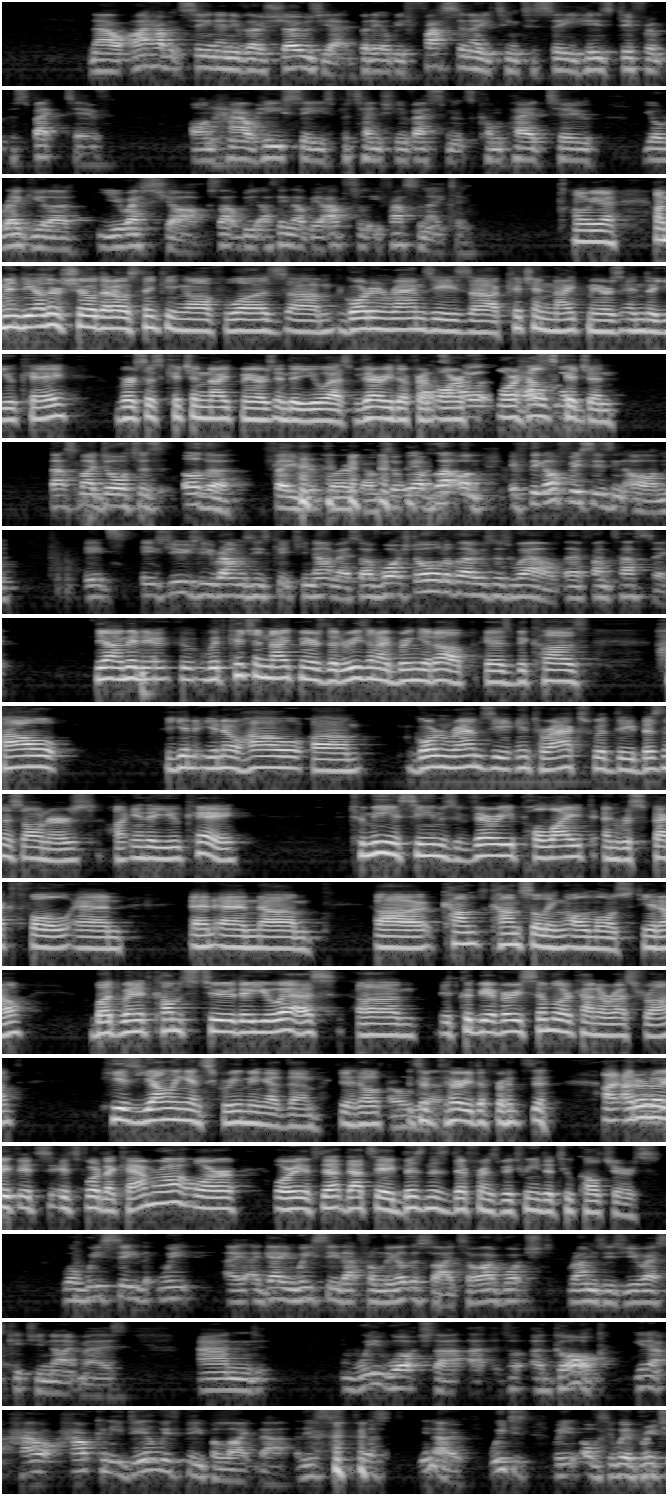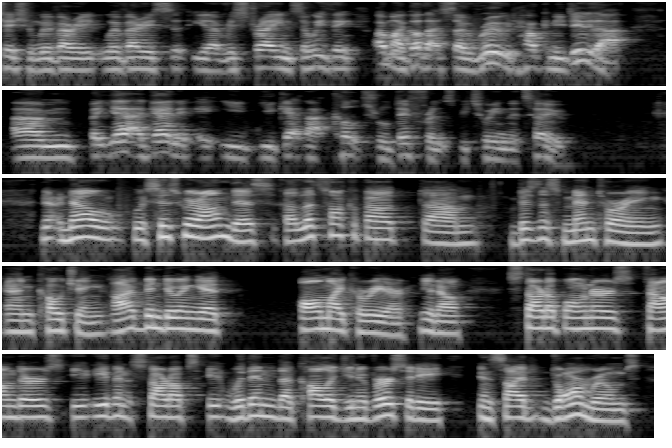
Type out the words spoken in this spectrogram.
Now, I haven't seen any of those shows yet, but it'll be fascinating to see his different perspective on how he sees potential investments compared to your regular US sharks. That'll be, I think, that'll be absolutely fascinating. Oh yeah, I mean the other show that I was thinking of was um, Gordon Ramsay's uh, Kitchen Nightmares in the UK versus Kitchen Nightmares in the US. Very different, that's or my, or Hell's my, Kitchen. That's my daughter's other favorite program. so we have that on. If The Office isn't on, it's it's usually Ramsay's Kitchen Nightmares. So I've watched all of those as well. They're fantastic. Yeah, I mean, uh, with Kitchen Nightmares, the reason I bring it up is because how you know you know how um, Gordon Ramsay interacts with the business owners uh, in the UK. To me, it seems very polite and respectful and and and um, uh, counseling almost. You know, but when it comes to the US, um, it could be a very similar kind of restaurant. He's yelling and screaming at them. You know, oh, it's yeah. a very different. I, I don't know if it's it's for the camera or or if that that's a business difference between the two cultures. Well, we see that we again we see that from the other side. So I've watched Ramsay's US Kitchen Nightmares, and we watch that agog. You know how how can he deal with people like that? This just you know we just we obviously we're British and we're very we're very you know restrained. So we think, oh my god, that's so rude. How can he do that? Um, but yeah, again, it, it, you you get that cultural difference between the two. Now, since we're on this, uh, let's talk about um, business mentoring and coaching. I've been doing it all my career. You know, startup owners, founders, even startups within the college university inside dorm rooms.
